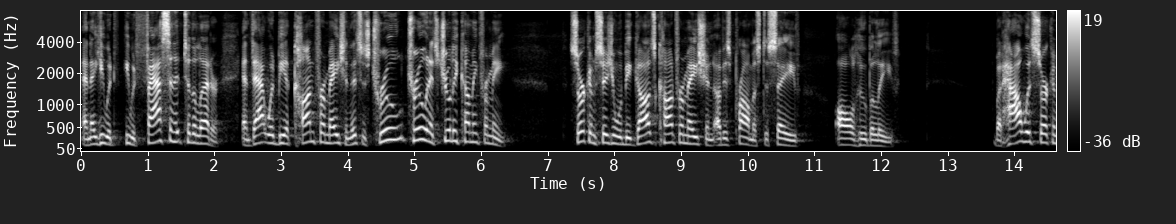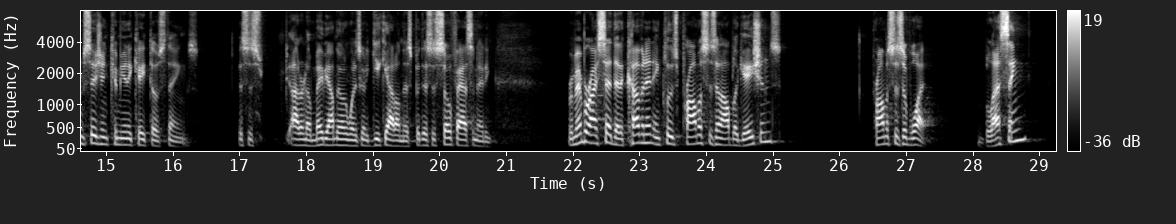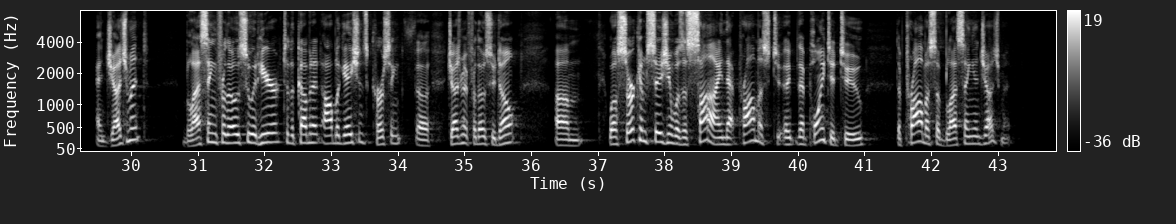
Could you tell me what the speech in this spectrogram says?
And he would, he would fasten it to the letter. And that would be a confirmation. This is true, true, and it's truly coming from me. Circumcision would be God's confirmation of his promise to save all who believe. But how would circumcision communicate those things? This is, I don't know, maybe I'm the only one who's going to geek out on this, but this is so fascinating. Remember, I said that a covenant includes promises and obligations. Promises of what? Blessing and judgment. Blessing for those who adhere to the covenant obligations, cursing, uh, judgment for those who don't. Um, well, circumcision was a sign that promised to, uh, that pointed to the promise of blessing and judgment.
